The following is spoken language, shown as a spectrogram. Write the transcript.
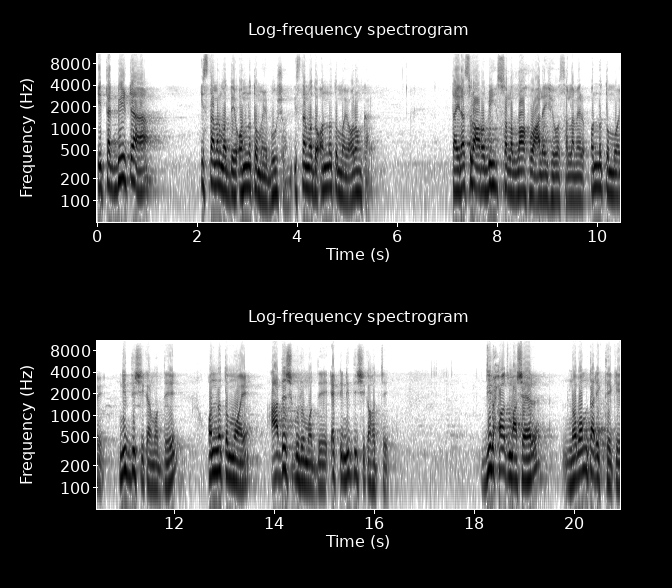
এই তাকবীরটা ইসলামের মধ্যে অন্যতম ভূষণ, ইসলামের মধ্যে অন্যতম অলঙ্কার তাই রাসুল আরবি সাল্লাহ আলহি ওসাল্লামের অন্যতম নির্দেশিকার মধ্যে অন্যতম আদেশগুলোর মধ্যে একটি নির্দেশিকা হচ্ছে জিলহজ মাসের নবম তারিখ থেকে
